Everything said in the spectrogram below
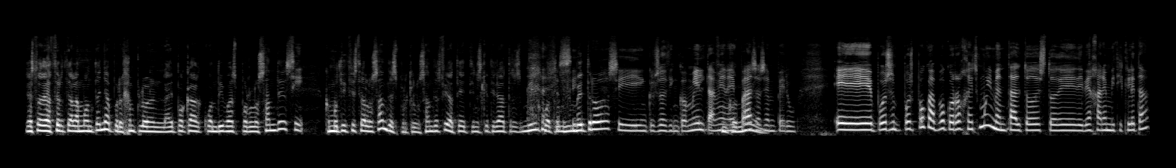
Esto de hacerte a la montaña, por ejemplo, en la época cuando ibas por los Andes, Sí. ¿cómo te hiciste a los Andes? Porque los Andes, fíjate, tienes que tirar 3.000, 4.000 Sí, metros. Sí, incluso 5.000 también hay 5.000. pasos en Perú. Eh, pues, pues poco a poco, Roja, es muy mental todo esto de, de viajar en bicicleta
